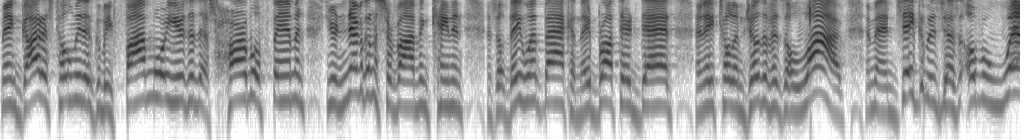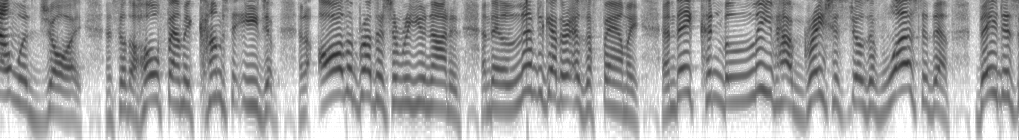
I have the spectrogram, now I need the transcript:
Man, God has told me there's going to be five more years of this horrible famine. You're never going to survive in Canaan. And so they went back and they brought their dad and they told him Joseph is alive. And man, Jacob is just overwhelmed with joy. And so the whole family comes to Egypt and all the brothers are reunited and they live together as a family. And they couldn't believe how gracious Joseph was to them. They deserved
